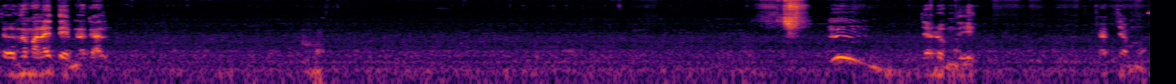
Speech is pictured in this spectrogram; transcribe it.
เติมน้ำมันให้เต็มแล้วกันจะดมดีคัดจมูก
